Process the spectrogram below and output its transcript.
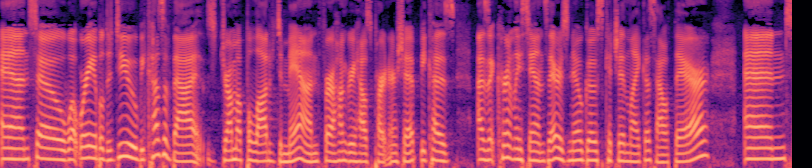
And so what we're able to do because of that is drum up a lot of demand for a Hungry House partnership because as it currently stands, there is no ghost kitchen like us out there. And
